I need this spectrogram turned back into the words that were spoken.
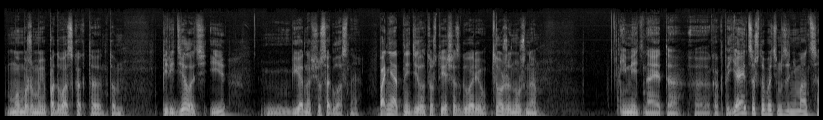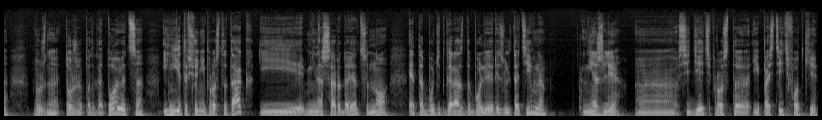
мы можем ее под вас как-то там переделать, и я на все согласна. Понятное дело, то, что я сейчас говорю, тоже нужно иметь на это э, как-то яйца, чтобы этим заниматься, нужно тоже подготовиться. И это все не просто так, и не на шару дается, но это будет гораздо более результативно, нежели э, сидеть просто и постить фотки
